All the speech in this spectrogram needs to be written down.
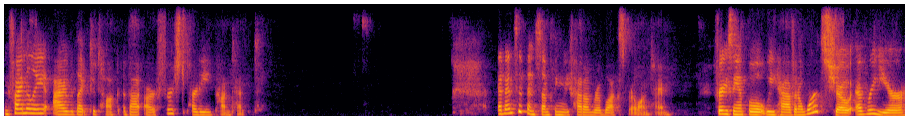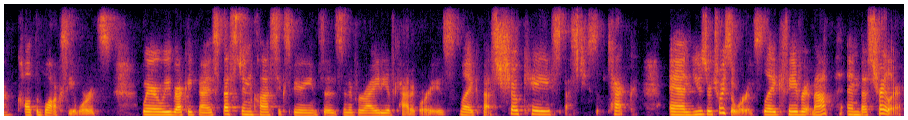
And finally, I would like to talk about our first party content. Events have been something we've had on Roblox for a long time. For example, we have an awards show every year called the Bloxy Awards, where we recognize best in class experiences in a variety of categories, like best showcase, best use of tech, and user choice awards, like favorite map and best trailer.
